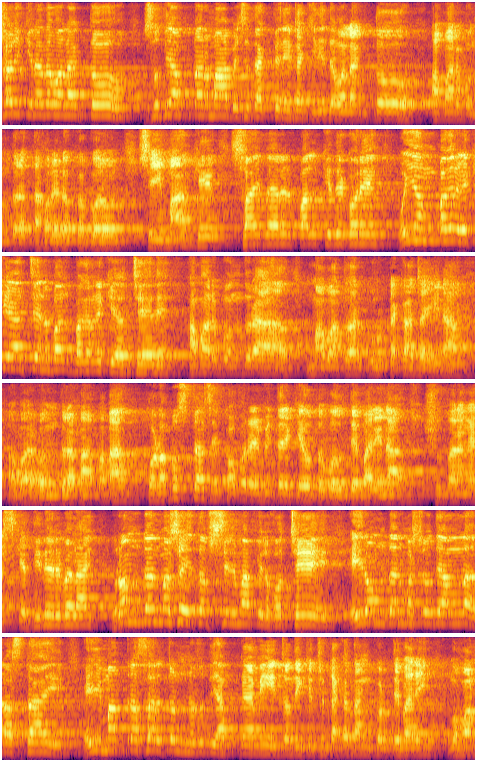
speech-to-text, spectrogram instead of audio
শাড়ি কিনে দেওয়া লাগতো। যদি আপনার মা বেঁচে থাকতেন, এটা কিনে দেওয়া লাগতো। আমার বন্ধুরা, তাহলে লক্ষ্য করুন, সেই মাকে ছয় বারের পালকিতে করে ওই আম বাগানে রেখে যাচ্ছেন বাস বাগানে রেখে যাচ্ছেন আমার বন্ধুরা, মা বাবা তো আর কোনো টাকা চাই না। আমার বন্ধুরা, মা বাবা, কোন অবস্থা আছে কবরের ভিতরে কেউ তো বলতে পারে না। সুতরাং আজকে দিনের বেলায় রমজান মাসে তফসির মাহফিল হচ্ছে। এই রমজান মাসে যদি আল্লাহ রাস্তায় এই মাদ্রাসার জন্য যদি আপনি, আমি যদি কিছু টাকা দান করতে পারি, মহান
